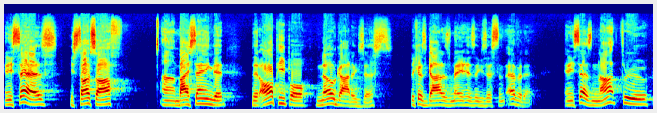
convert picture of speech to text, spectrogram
And he says, he starts off um, by saying that, that all people know God exists because God has made his existence evident. And he says, not through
